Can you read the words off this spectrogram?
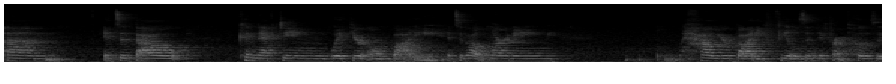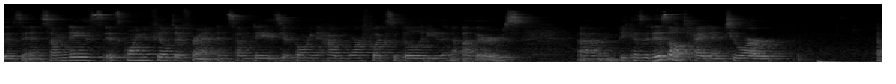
Um, it's about connecting with your own body. It's about learning how your body feels in different poses. And some days it's going to feel different and some days you're going to have more flexibility than others um, because it is all tied into our um,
